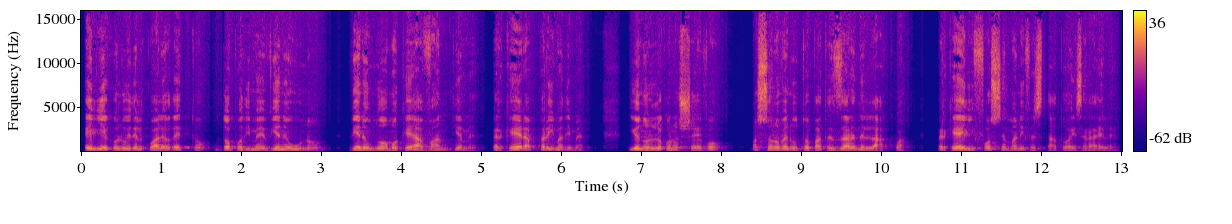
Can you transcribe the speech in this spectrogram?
Egli è colui del quale ho detto, dopo di me viene uno, viene un uomo che è avanti a me, perché era prima di me. Io non lo conoscevo, ma sono venuto a battezzare nell'acqua, perché egli fosse manifestato a Israele.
